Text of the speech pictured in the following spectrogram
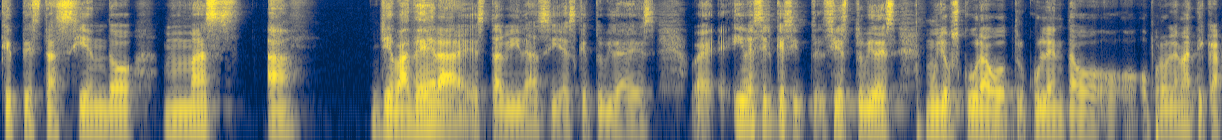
que te está haciendo más a llevadera esta vida, si es que tu vida es, eh, iba a decir que si, si, es tu vida es muy oscura o truculenta o, problemática,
